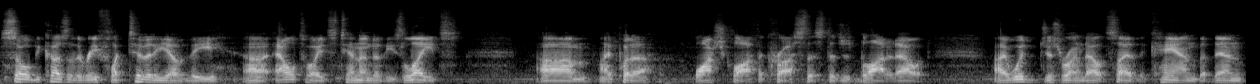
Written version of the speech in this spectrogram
So because of the reflectivity of the uh, Altoids tin under these lights, um, I put a washcloth across this to just blot it out. I would just run it outside of the can, but then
